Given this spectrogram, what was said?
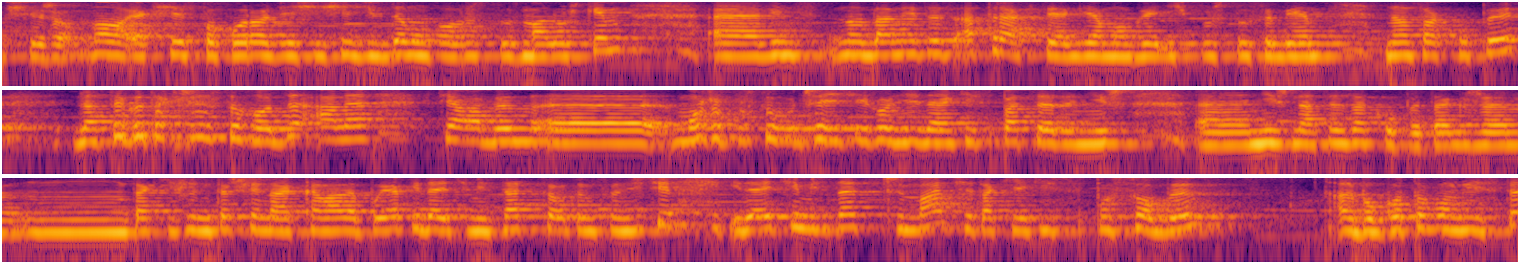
świeżo, no jak się jest po porodzie, się siedzi w domu po prostu z maluszkiem, e, więc no dla mnie to jest atrakcja, jak ja mogę iść po prostu sobie na zakupy, dlatego tak często chodzę, ale chciałabym e, może po prostu częściej chodzić na jakieś spacery niż, niż na te zakupy, także mm, taki film też się na kanale pojawi, dajcie mi znać co o tym sądzicie i dajcie mi znać czy macie takie jakieś sposoby albo gotową listę,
